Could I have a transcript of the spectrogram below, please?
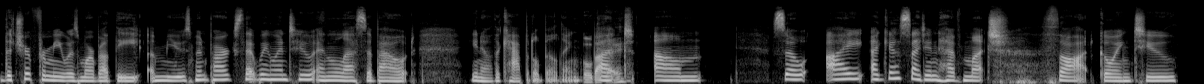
the trip for me was more about the amusement parks that we went to and less about, you know, the Capitol building. Okay. But um, so I, I guess I didn't have much thought going to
